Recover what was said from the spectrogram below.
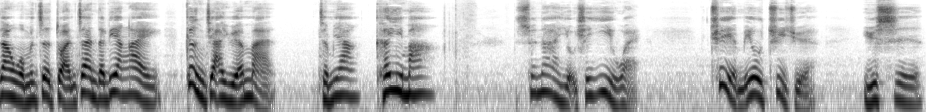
让我们这短暂的恋爱更加圆满，怎么样？可以吗？孙娜有些意外，却也没有拒绝，于是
